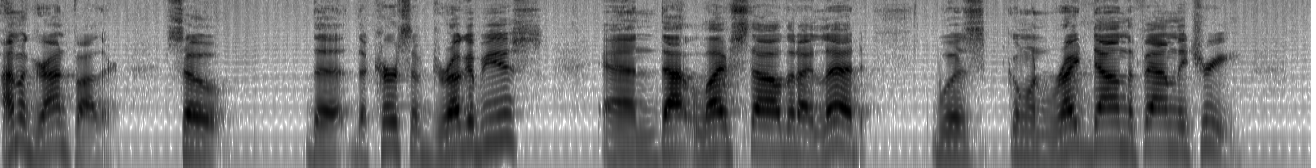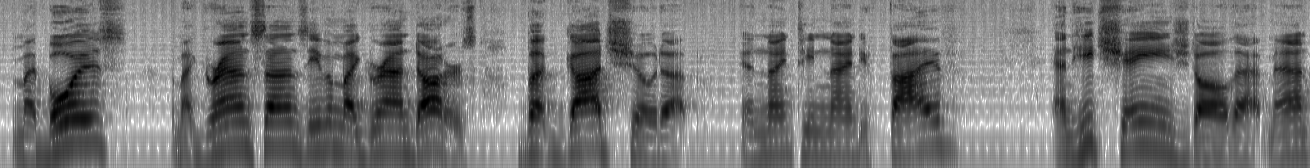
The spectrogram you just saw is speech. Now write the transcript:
I'm a grandfather. So, the, the curse of drug abuse and that lifestyle that I led was going right down the family tree. My boys, my grandsons, even my granddaughters. But God showed up in 1995 and He changed all that, man.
